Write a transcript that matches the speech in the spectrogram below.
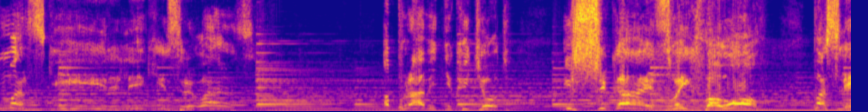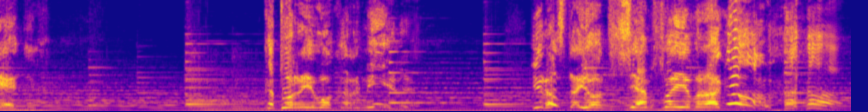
Мозги религии взрываются. А праведник идет и сжигает своих волов последних, которые его кормили, и раздает всем своим врагам.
